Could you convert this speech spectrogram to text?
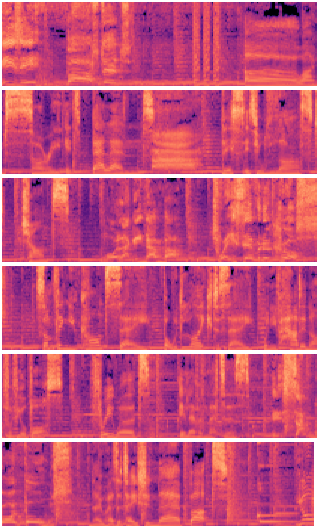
is it? Bastards! Oh, I'm sorry. It's Bellend. Ah! This is your last chance. My lucky number 27 across. Something you can't say, but would like to say when you've had enough of your boss. Three words, 11 letters. It sucked my balls. No hesitation there, but. You're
